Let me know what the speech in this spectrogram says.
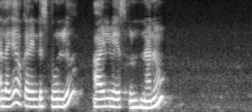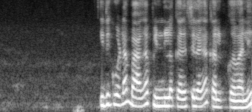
అలాగే ఒక రెండు స్పూన్లు ఆయిల్ వేసుకుంటున్నాను. ఇది కూడా బాగా పిండిలో కలిసేలాగా కలుపుకోవాలి.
